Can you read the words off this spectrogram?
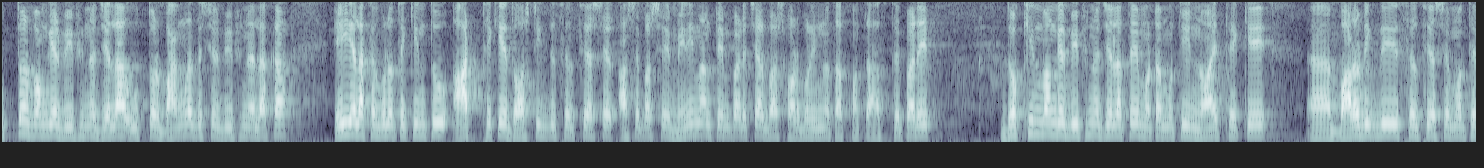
উত্তরবঙ্গের বিভিন্ন জেলা, উত্তর বাংলাদেশের বিভিন্ন এলাকা, এই এলাকাগুলোতে কিন্তু আট থেকে দশ ডিগ্রি সেলসিয়াসের আশেপাশে মিনিমাম টেম্পারেচার বা সর্বনিম্ন তাপমাত্রা আসতে পারে। দক্ষিণবঙ্গের বিভিন্ন জেলাতে মোটামুটি নয় থেকে বারো ডিগ্রি সেলসিয়াসের মধ্যে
